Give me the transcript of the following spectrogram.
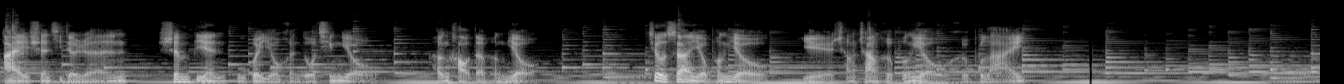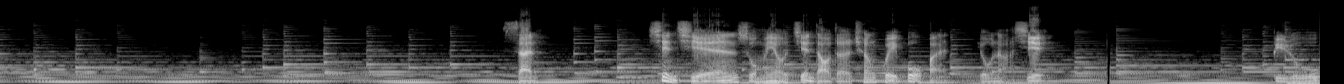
爱生气的人身边不会有很多亲友，很好的朋友。就算有朋友，也常常和朋友合不来。现前所没有见到的称谓过患有哪些？比如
